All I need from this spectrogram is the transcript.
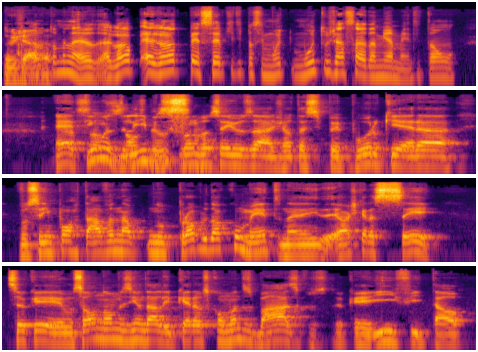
Do Agora eu, Java. tô me lembrando. agora, agora eu percebo que, tipo assim, muito, muito já saiu da minha mente. Então, É, Ah, tinha umas libs quando você ia usar JSP puro que era você importava na- no próprio documento, né? Eu acho que era C, sei o que, só o nomezinho da lib, que eram os comandos básicos, não sei o que, if e tal.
